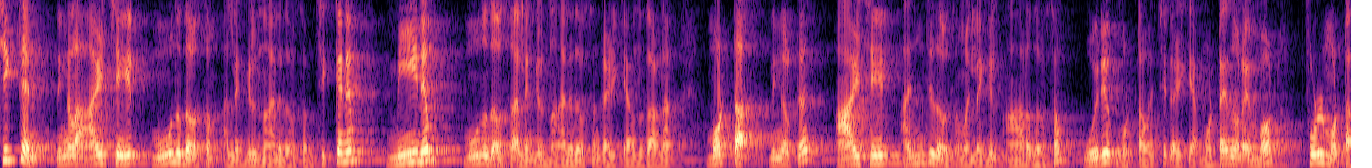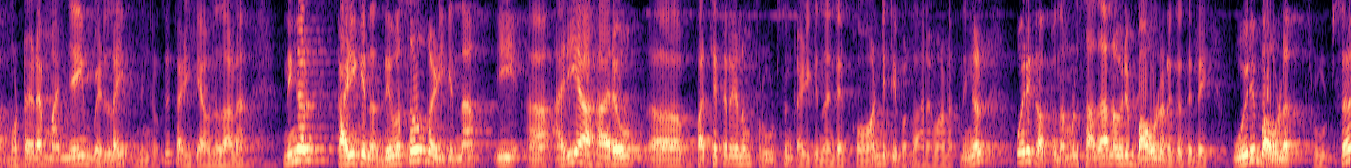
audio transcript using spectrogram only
ചിക്കൻ നിങ്ങൾ ആഴ്ചയിൽ മൂന്ന് ദിവസം അല്ലെങ്കിൽ നാല് ദിവസം ചിക്കനും മീനും മൂന്ന് ദിവസം അല്ലെങ്കിൽ നാല് ദിവസം കഴിക്കാവുന്നതാണ്. മുട്ട നിങ്ങൾക്ക് ആഴ്ചയിൽ അഞ്ച് ദിവസം അല്ലെങ്കിൽ ആറ് ദിവസം ഒരു മുട്ട വെച്ച് കഴിക്കാം. മുട്ട എന്ന് പറയുമ്പോൾ ഫുൾ മുട്ട. മുട്ടയുടെ മഞ്ഞയും വെള്ളയും നിങ്ങൾക്ക് കഴിക്കാവുന്നതാണ്. നിങ്ങൾ കഴിക്കുന്ന ദിവസവും കഴിക്കുന്ന ഈ അരി ആഹാരവും പച്ചക്കറികളും ഫ്രൂട്ട്സും കഴിക്കുന്നതിന്റെ ക്വാണ്ടിറ്റി പ്രധാനമാണ്. നിങ്ങൾ ഒരു കപ്പ് നമ്മൾ സാധാരണ ഒരു ബൗൾ എടുക്കത്തില്ലേ? ഒരു ബൗൾ ഫ്രൂട്ട്സ്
